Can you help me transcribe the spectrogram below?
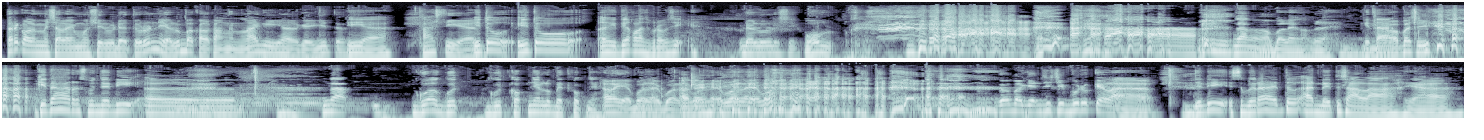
Ntar kalau misalnya emosi lu udah turun ya lu bakal kangen lagi hal kayak gitu. iya. Pasti kan. Itu itu eh, dia kelas berapa sih? Udah lulus sih. Wow. Enggak, enggak, enggak boleh, enggak boleh. Kita Nggak apa sih? kita harus menjadi eh enggak gua good good copnya lu bad copnya. Oh iya boleh boleh Oke. boleh boleh. boleh. gue bagian sisi buruk ya lah. Nah, jadi sebenarnya itu Anda itu salah ya.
